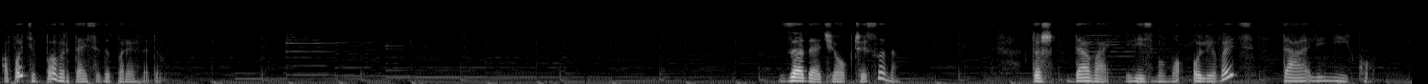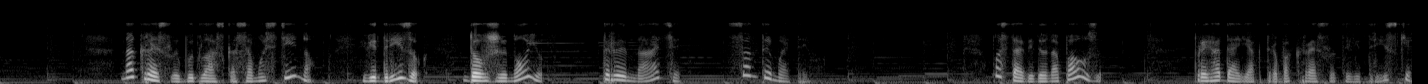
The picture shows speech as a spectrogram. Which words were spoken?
А потім повертайся до перегляду. Задача обчислена. Тож давай візьмемо олівець та лінійку. Накресли, будь ласка, самостійно відрізок довжиною 13 сантиметрів. Постав відео на паузу. Пригадай, як треба креслити відрізки.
